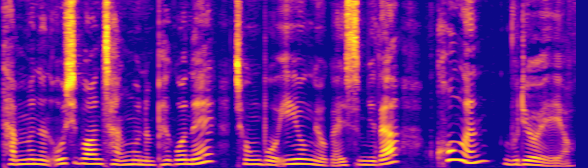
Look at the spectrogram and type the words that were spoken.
단문은 50원, 장문은 100원에 정보 이용료가 있습니다. 콩은 무료예요.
